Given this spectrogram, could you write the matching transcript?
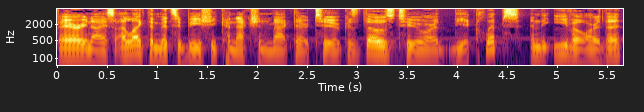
Very nice. I like the Mitsubishi connection back there too, because those two are the Eclipse and the Evo are the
